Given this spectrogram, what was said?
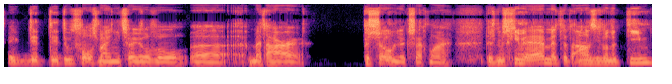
Ik, dit, dit doet volgens mij niet zo heel veel uh, met haar persoonlijk, zeg maar. Dus misschien hè, met het aanzien van het team,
